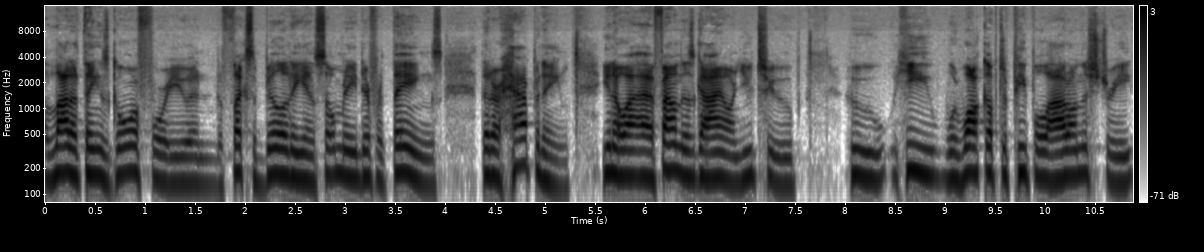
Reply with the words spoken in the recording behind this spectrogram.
a lot of things going for you and the flexibility and so many different things that are happening. You know, I found this guy on YouTube who he would walk up to people out on the street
